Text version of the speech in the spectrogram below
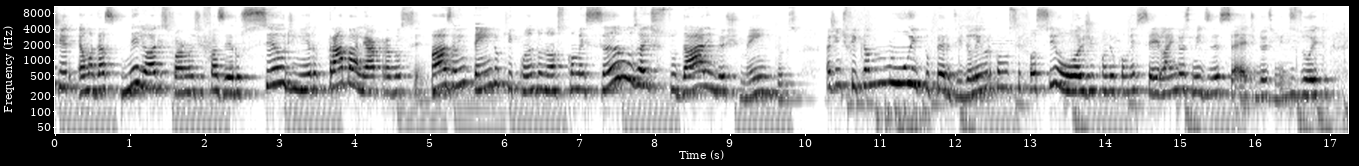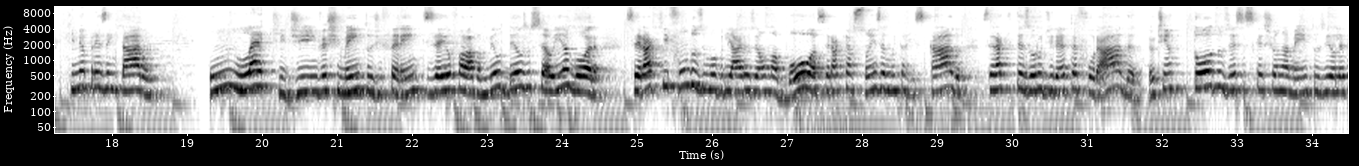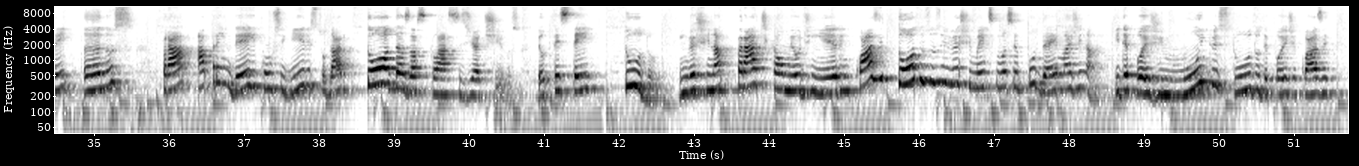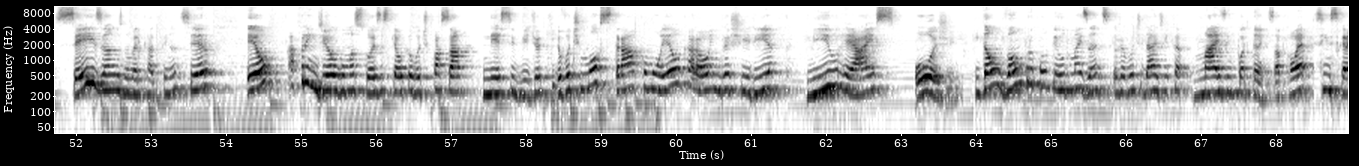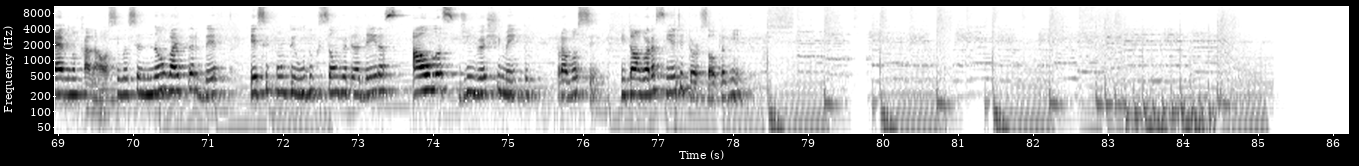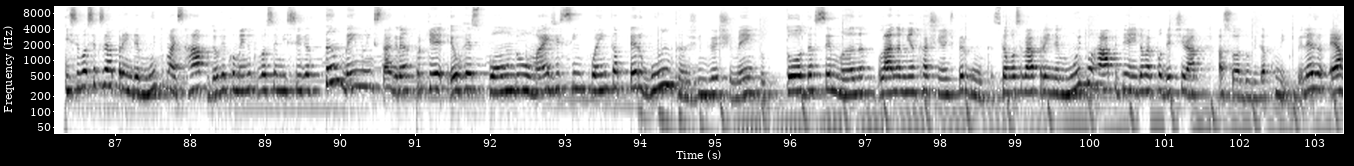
Investir é uma das melhores formas de fazer o seu dinheiro trabalhar para você. Mas eu entendo que quando nós começamos a estudar investimentos, a gente fica muito perdido. Eu lembro como se fosse hoje, quando eu comecei lá em 2017, 2018, que me apresentaram um leque de investimentos diferentes e aí eu falava: "Meu Deus do céu, e agora? Será que fundos imobiliários é uma boa? Será que ações é muito arriscado? Será que tesouro direto é furada?" Eu tinha todos esses questionamentos e eu levei anos para aprender e conseguir estudar todas as classes de ativos. Eu testei tudo, investi na prática o meu dinheiro em quase todos os investimentos que você puder imaginar. E depois de muito estudo, depois de quase seis anos no mercado financeiro, eu aprendi algumas coisas que é o que eu vou te passar nesse vídeo aqui. Eu vou te mostrar como eu, Carol, investiria mil reais hoje. Então vamos para o conteúdo, mas antes eu já vou te dar a dica mais importante, sabe qual é? Se inscreve no canal, assim você não vai perder esse conteúdo que são verdadeiras aulas de investimento para você. Então agora sim, editor, solta a vinheta. E se você quiser aprender muito mais rápido, eu recomendo que você me siga também no Instagram, porque eu respondo mais de 50 perguntas de investimento toda semana lá na minha caixinha de perguntas. Então você vai aprender muito rápido e ainda vai poder tirar a sua dúvida comigo, beleza? É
